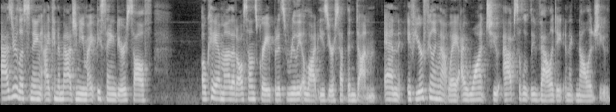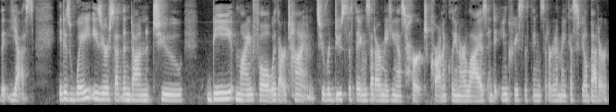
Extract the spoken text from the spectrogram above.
As you're listening, I can imagine you might be saying to yourself, okay, Emma, that all sounds great, but it's really a lot easier said than done. And if you're feeling that way, I want to absolutely validate and acknowledge you that yes, it is way easier said than done to be mindful with our time, to reduce the things that are making us hurt chronically in our lives, and to increase the things that are going to make us feel better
